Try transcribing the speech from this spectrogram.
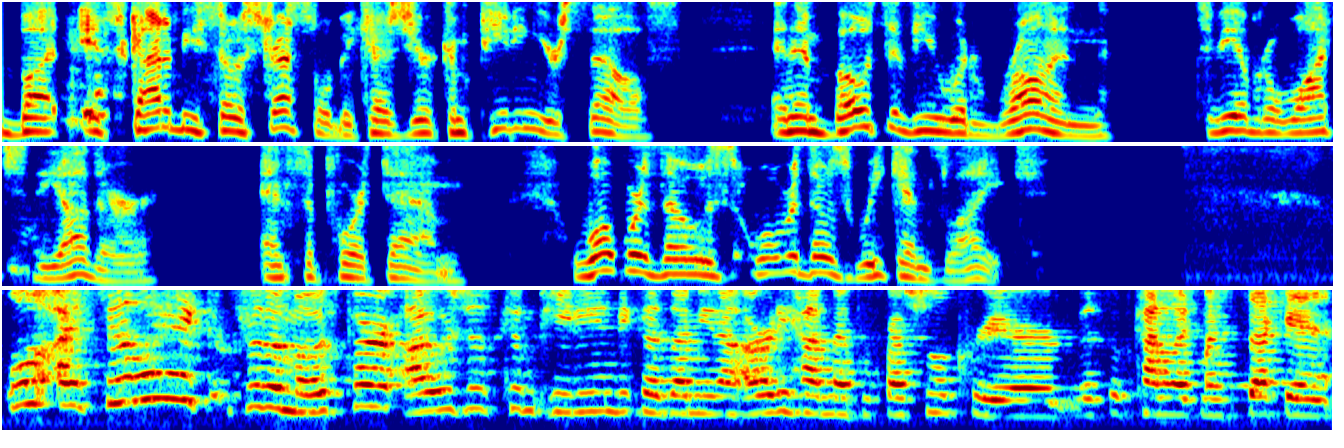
But it's got to be so stressful because you're competing yourself, and then both of you would run to be able to watch the other and support them. what were those what were those weekends like well, I feel like for the most part, I was just competing because I mean, I already had my professional career. This was kind of like my second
